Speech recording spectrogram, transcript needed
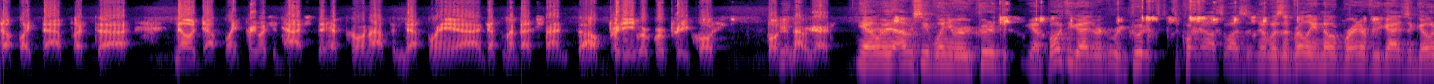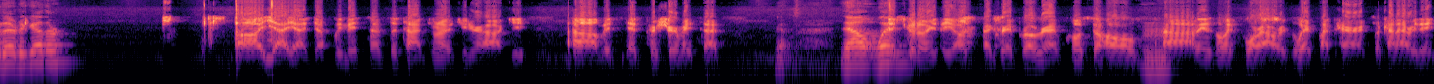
stuff like that. But uh, no, definitely pretty much attached to the hip growing up, and definitely uh, definitely my best friend. So pretty, we're, we're pretty close, close in that regard. Yeah, well, obviously, when you were recruited, to, yeah, both you guys were recruited to Cornell. So was it, was it really a no-brainer for you guys to go there together? Uh, yeah, yeah, it definitely made sense at the time when I was junior hockey. Um, it, it for sure made sense. Yeah. Now, when Just go to you know a great program close to home. Mm-hmm. Uh, I mean, it was only four hours away from my parents, so kind of everything.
